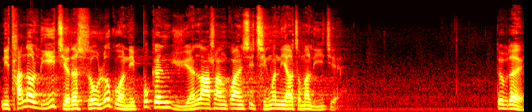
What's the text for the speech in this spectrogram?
你谈到理解的时候，如果你不跟语言拉上关系，请问你要怎么理解？对不对？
